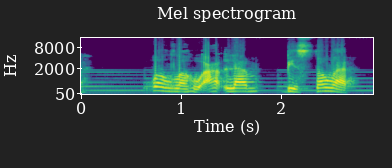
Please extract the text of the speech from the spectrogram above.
Wallahu a'lam bisawab.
